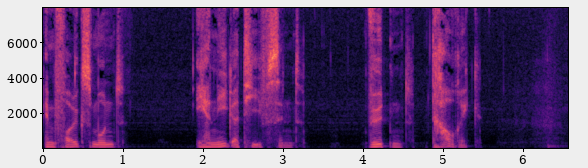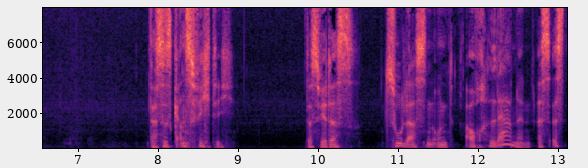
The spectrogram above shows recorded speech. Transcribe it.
im Volksmund eher negativ sind, wütend, traurig. Das ist ganz wichtig, dass wir das zulassen und auch lernen. Es ist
